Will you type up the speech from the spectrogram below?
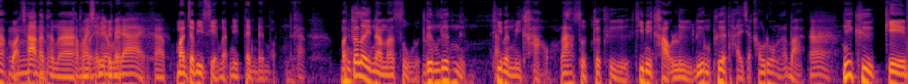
มากกว่าชาติพัฒนาทำไมฉันยังไม่ได้ครับมันจะมีเสียงแบบนี้เต็มไปหมดนะครับ มันก็เลยนำมาสู่เรื่องเรื่องหนึ่ง ที่มันมีข่าวล่าสุดก็คือที่มีข่าวลือเรื่องเพื่อไทยจะเข้าร่วมรัฐบาลอ่านี่คือเกม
